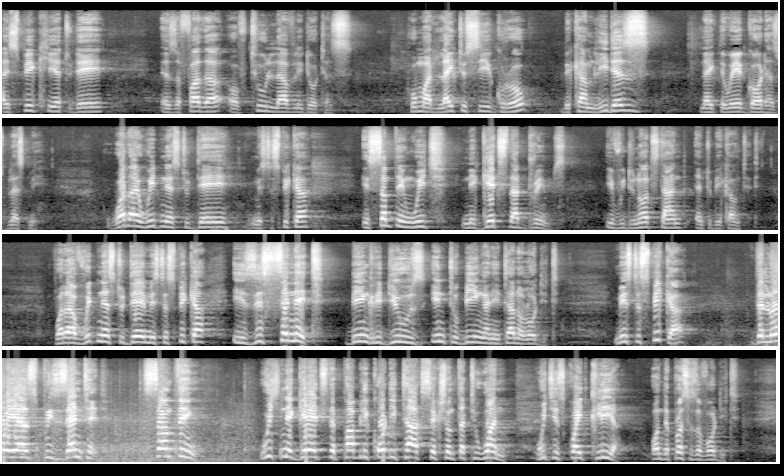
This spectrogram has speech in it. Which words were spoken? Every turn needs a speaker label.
Speaker 1: I speak here today as a father of two lovely daughters whom I'd like to see grow, become leaders like the way God has blessed me. What I witnessed today, Mr. Speaker, is something which negates that dreams if we do not stand and to be counted. What I've witnessed today, Mr. Speaker, is this Senate being reduced into being an internal audit. Mr. Speaker, the lawyers presented something which negates the Public Audit Act, Section 31, which is quite clear on the process of audit.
